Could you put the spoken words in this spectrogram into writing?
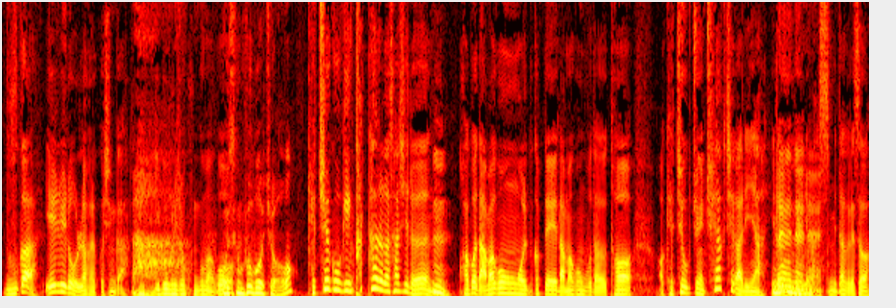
누가 1위로 올라갈 것인가 아, 이 부분이 좀 궁금하고 우승 후보죠. 개최국인 카타르가 사실은 음. 과거 남아공 월드컵 때 남아공보다도 더 어, 개최국 중에 최악체가 아니냐 이런 네네네. 의견이 많습니다. 그래서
